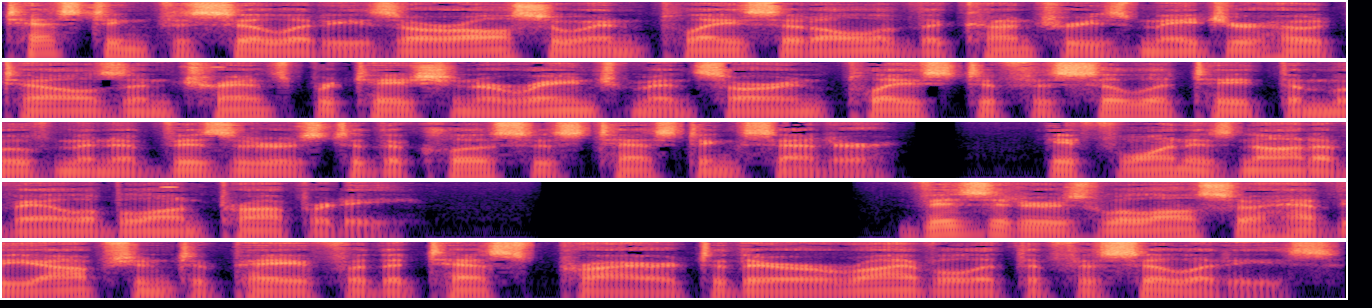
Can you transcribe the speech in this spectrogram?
Testing facilities are also in place at all of the country's major hotels and transportation arrangements are in place to facilitate the movement of visitors to the closest testing center, if one is not available on property. Visitors will also have the option to pay for the tests prior to their arrival at the facilities.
